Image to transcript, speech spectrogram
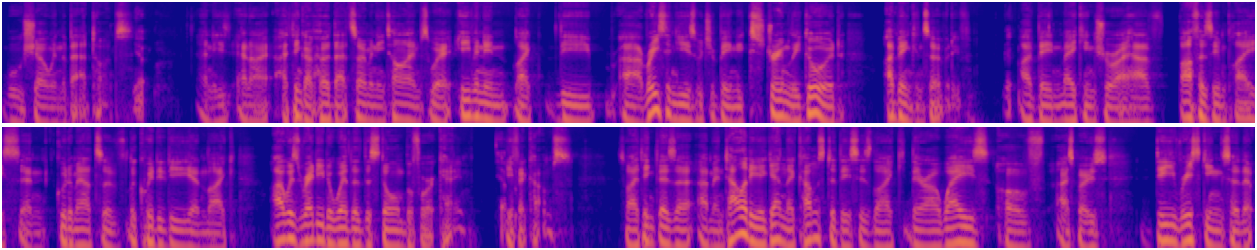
will show in the bad times. Yep. And he's and I, I think I've heard that so many times where even in like the uh, recent years, which have been extremely good, I've been conservative. Yep. I've been making sure I have buffers in place and good amounts of liquidity and like I was ready to weather the storm before it came, Yep. if it comes. So I think there's a, a mentality again that comes to this is like there are ways of, I suppose, de-risking so that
